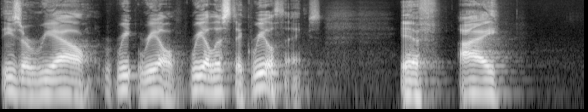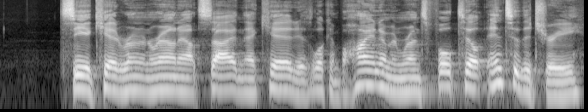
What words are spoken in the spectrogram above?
These are real, re- real, realistic, real things. If I see a kid running around outside and that kid is looking behind him and runs full tilt into the tree,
